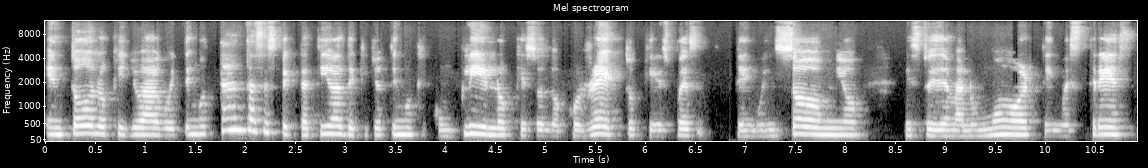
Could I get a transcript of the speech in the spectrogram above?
en todo lo que yo hago y tengo tantas expectativas de que yo tengo que cumplirlo, que eso es lo correcto, que después tengo insomnio, estoy de mal humor, tengo estrés,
